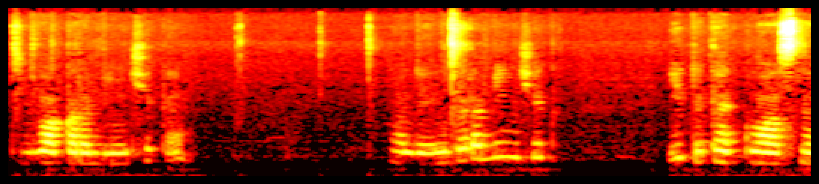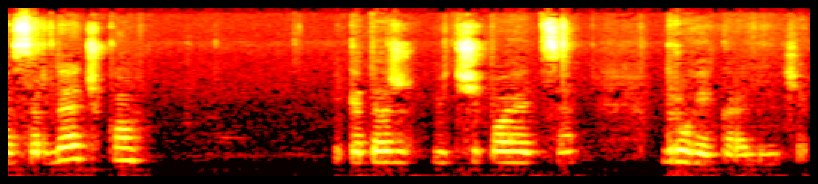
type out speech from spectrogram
це два карабінчики. Один карабінчик. І таке класне сердечко, яке теж відчіпається. Другий карабінчик.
